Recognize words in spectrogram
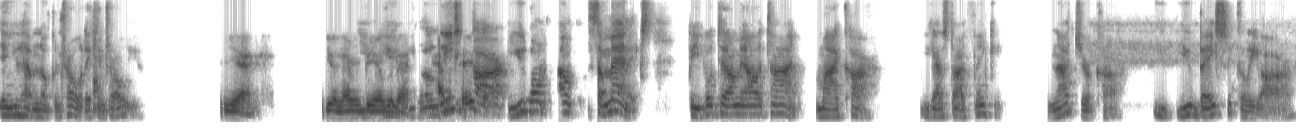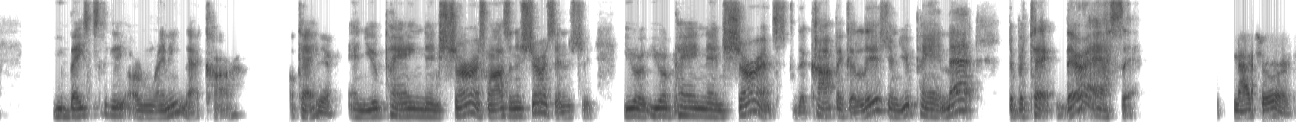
then you have no control. They control you. Yeah, You'll never be able you, to. Your lease car, you don't um, semantics. People tell me all the time, my car. You got to start thinking, not your car. You, you, basically are, you basically are renting that car. Okay. Yeah. And you're paying the insurance. When I was in the insurance industry, you're you're paying the insurance, the comp and collision, you're paying that to protect their asset. Not yours.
